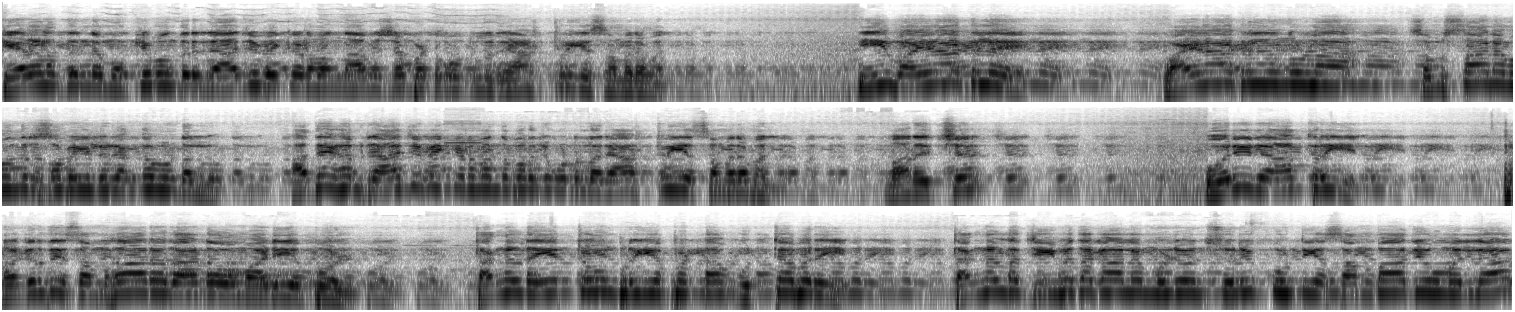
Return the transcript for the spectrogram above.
കേരളത്തിന്റെ മുഖ്യമന്ത്രി രാജിവെക്കണമെന്ന് ആവശ്യപ്പെട്ടുകൊണ്ടുള്ള രാഷ്ട്രീയ സമരമല്ല. ഈ വയനാട്ടിലെ വയനാട്ടിൽ നിന്നുള്ള സംസ്ഥാന മന്ത്രിസഭയിൽ ഒരു അംഗമുണ്ടല്ലോ. അദ്ദേഹം രാജിവെക്കണമെന്ന് പറഞ്ഞുകൊണ്ടുള്ള രാഷ്ട്രീയ സമരമല്ല. മറിച്ച് ഒരു രാത്രിയിൽ പ്രകൃതി സംഹാര താണ്ഡവമാടിയപ്പോൾ തങ്ങളുടെ ഏറ്റവും പ്രിയപ്പെട്ട ഉറ്റവരെയും തങ്ങളുടെ ജീവിതകാലം മുഴുവൻ സ്വരുക്കൂട്ടിയ സമ്പാദ്യവുമെല്ലാം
